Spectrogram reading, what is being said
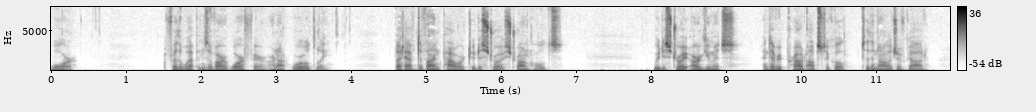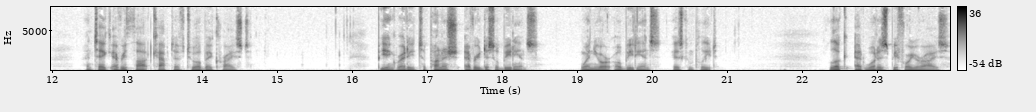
war. For the weapons of our warfare are not worldly, but have divine power to destroy strongholds. We destroy arguments and every proud obstacle to the knowledge of God, and take every thought captive to obey Christ, being ready to punish every disobedience when your obedience is complete. Look at what is before your eyes.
